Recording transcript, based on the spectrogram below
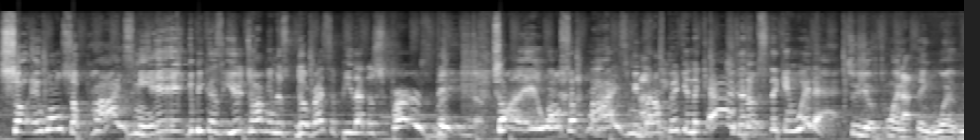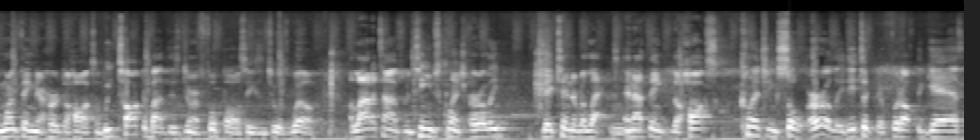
So it won't surprise me it, it- because you're talking the, the recipe that the Spurs did. So it won't I think- surprise me, but I'm picking the Cavs and I'm sticking with that. to your point, I think what one thing that hurt the Hawks, and we talked about this during football season too as well. A lot of times when teams clinch early, they tend to relax, and I think the Hawks clinching so early, they took their foot off the gas.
